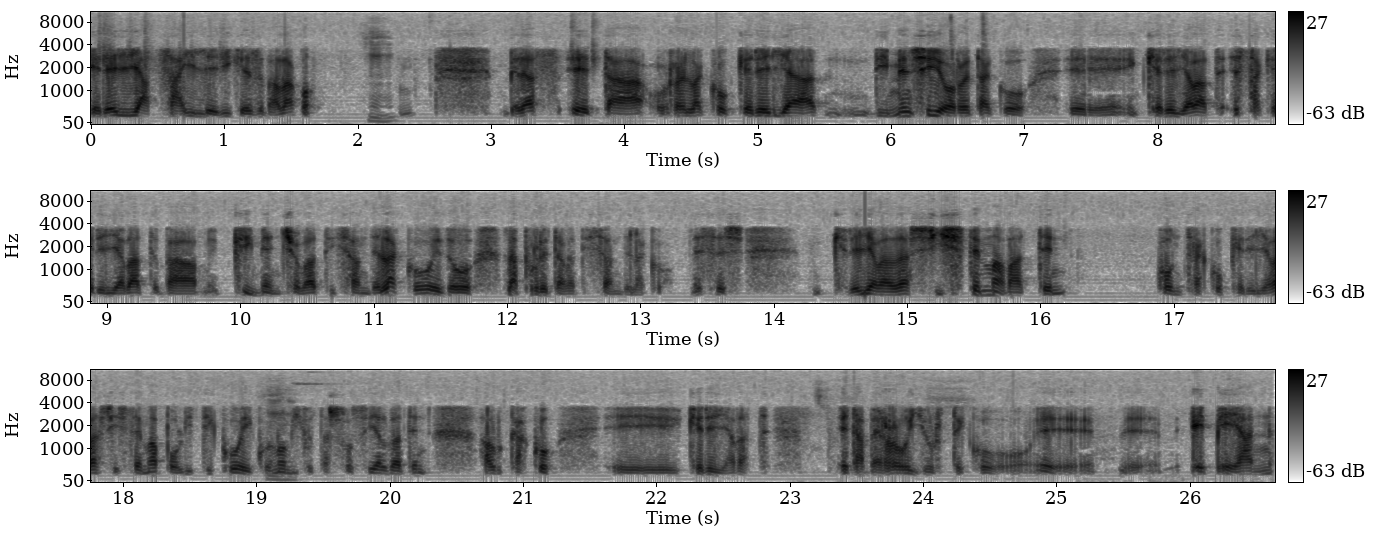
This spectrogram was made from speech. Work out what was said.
kereia zailerik ez balako. Mhm. Beraz, eta horrelako kereila dimensio horretako e, kereila bat, ez da kereila bat, ba, krimentxo bat izan delako, edo lapurreta bat izan delako. Ez ez, kereila bat da sistema baten kontrako kereila bat, sistema politiko, ekonomiko eta sozial baten aurkako e, kereila bat. Eta berroi urteko e, e, epean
